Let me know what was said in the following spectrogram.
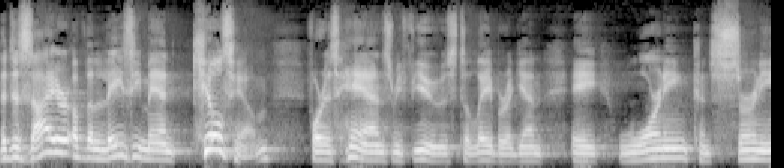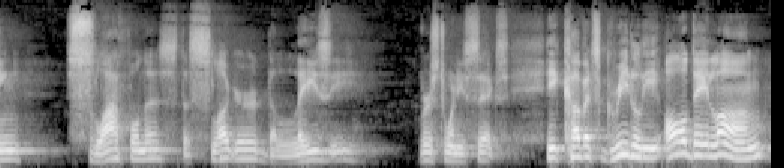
The desire of the lazy man kills him, for his hands refuse to labor. Again, a warning concerning slothfulness, the sluggard, the lazy. Verse 26. He covets greedily all day long,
